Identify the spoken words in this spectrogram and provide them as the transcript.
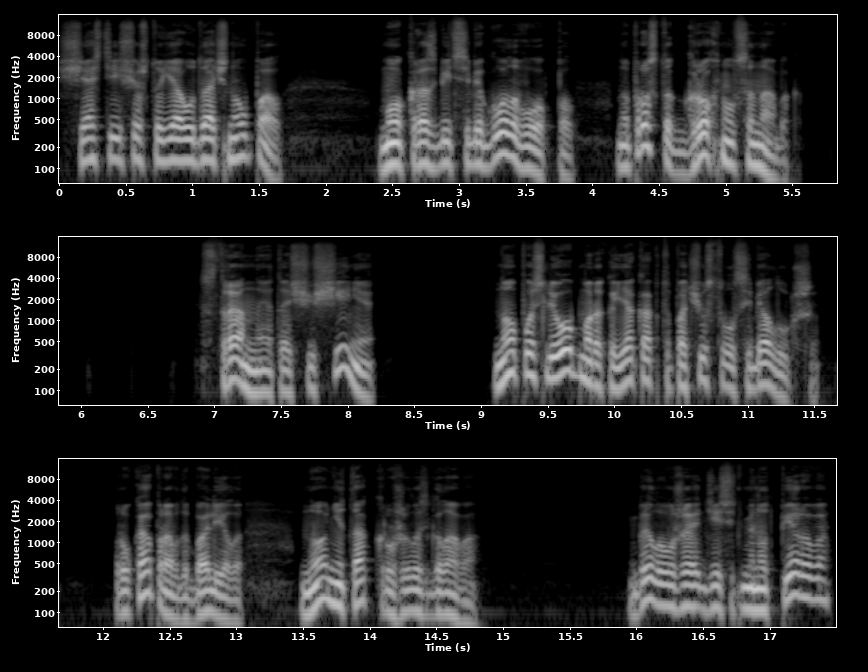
Счастье еще, что я удачно упал. Мог разбить себе голову об пол, но просто грохнулся на бок. Странное это ощущение — но после обморока я как-то почувствовал себя лучше. Рука, правда, болела, но не так кружилась голова. Было уже десять минут первого,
